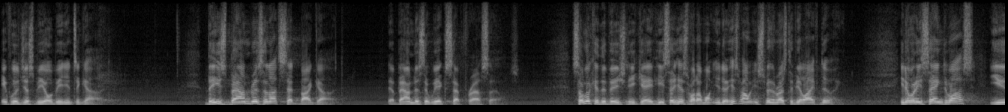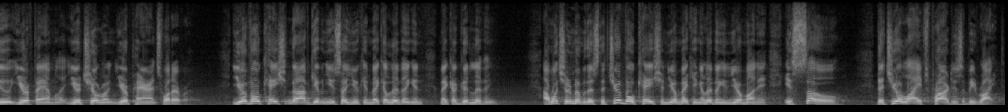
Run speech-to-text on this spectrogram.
if we'll just be obedient to God. These boundaries are not set by God. They're boundaries that we accept for ourselves. So look at the vision he gave. He said, Here's what I want you to do. Here's what I want you to spend the rest of your life doing. You know what he's saying to us? You, your family, your children, your parents, whatever. Your vocation that I've given you so you can make a living and make a good living. I want you to remember this that your vocation, you're making a living and your money, is so that your life's priorities will be right.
